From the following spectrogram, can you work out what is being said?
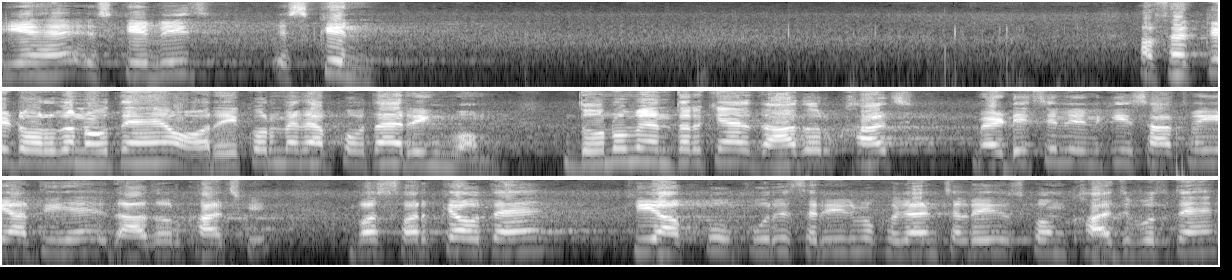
ये है इसके बीच स्किन। अफेक्टेड ऑर्गन होते हैं और एक और मैंने आपको बताया रिंग वॉम दोनों में अंतर क्या है? दाद और खाज। मेडिसिन इनकी साथ में ही आती है, दाद और खाज की। बस फ़र्क क्या होता है कि आपको पूरे शरीर में खुजान चल रही है उसको हम खाज बोलते हैं,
